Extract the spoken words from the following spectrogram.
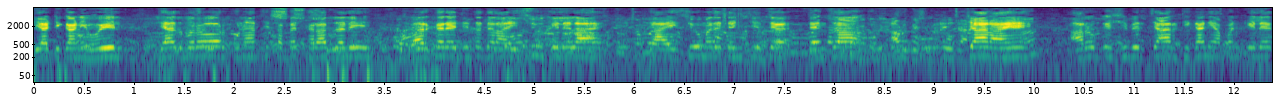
या ठिकाणी होईल. त्याचबरोबर कुणाची तब्येत खराब झाली. वारकऱ्याची तर त्याला आयसीयू केलेला आहे. त्या आयसीयू मध्ये त्यांची त्या- त्यांचा उपचार आहे. आरोग्य शिबिर चार ठिकाणी आपण केलेत.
